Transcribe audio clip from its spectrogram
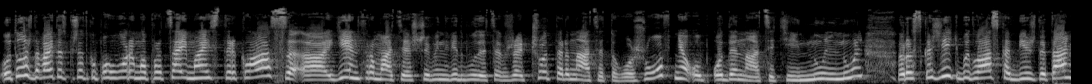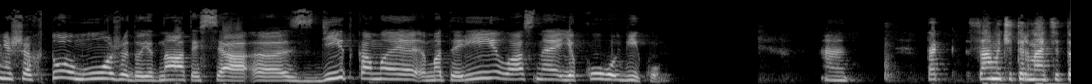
Отож, давайте спочатку поговоримо про цей майстер-клас. Е, Є інформація, що він відбудеться вже 14 жовтня об 11.00. Розкажіть, будь ласка, більш детальніше, хто може доєднатися е, з дітками, матері, власне, якого віку? Так, саме 14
